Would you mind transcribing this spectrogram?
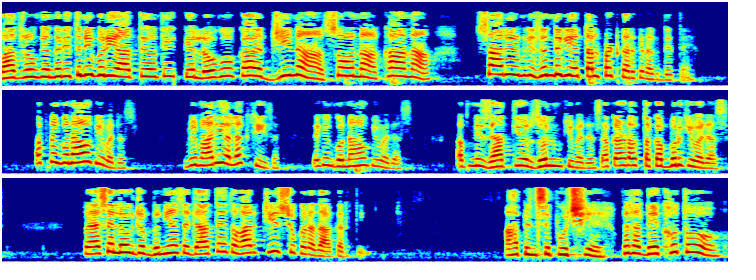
بعض لوگوں کے اندر اتنی بری آتے ہوتی کہ لوگوں کا جینا، سونا، کھانا، ساری ان کی زندگی تلپٹ کر کے رکھ دیتے ہیں۔ اپنے گناہوں کی وجہ سے۔ بیماری الگ چیز ہے، لیکن گناہوں کی وجہ سے، اپنی زیادتی اور ظلم کی وجہ سے، اکڑ اور تکبر کی وجہ سے۔ تو ایسے لوگ جب دنیا سے جاتے ہیں تو ہر چیز شکر ادا کرتی۔ آپ ان سے پوچھیے بھلا دیکھو تو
